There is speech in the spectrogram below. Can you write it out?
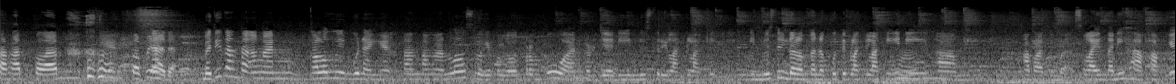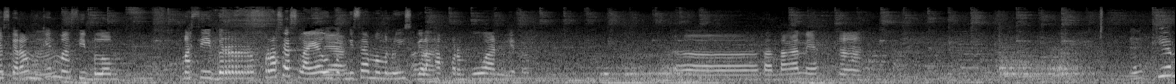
Sangat pelan Iya. tapi Nah, ada Berarti tantangan kalau gue, gue nanya tantangan lo sebagai pegawai perempuan kerja di industri laki-laki, industri dalam tanda kutip laki-laki ini um, apa tuh mbak? Selain tadi hak-haknya sekarang mungkin masih belum masih berproses lah ya Iya. untuk bisa memenuhi segala Uh. hak perempuan gitu. Eh, tantangannya Nah, mungkin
